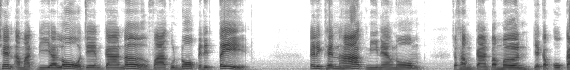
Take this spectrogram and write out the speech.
เช่นอามัดดิอาโล เจมการ์เนอร์ ฟาคุนโดเปดิตตี้ เอลิกเทนฮากมีแนวโน้ม จะทำการประเมินเกี่ยวกับโอก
